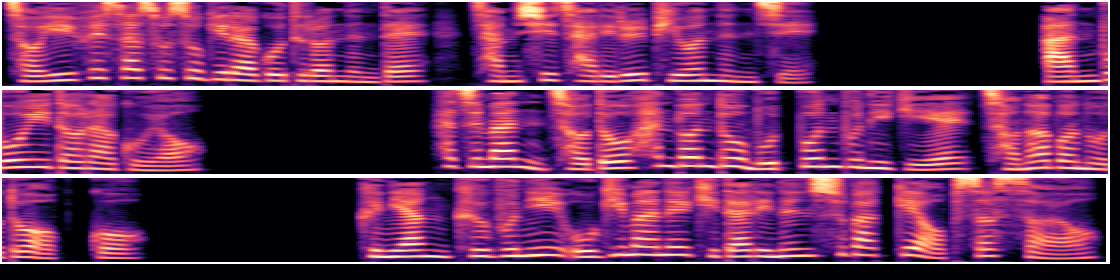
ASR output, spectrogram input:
저희 회사 소속이라고 들었는데 잠시 자리를 비웠는지 안 보이더라고요. 하지만 저도 한 번도 못 본 분이기에 전화번호도 없고 그냥 그분이 오기만을 기다리는 수밖에 없었어요.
